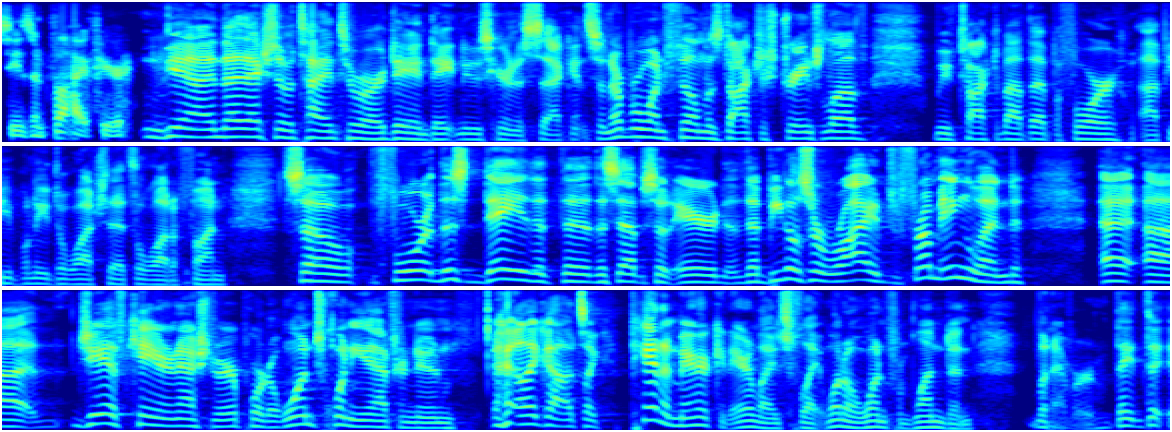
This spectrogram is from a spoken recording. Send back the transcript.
season five here. Yeah, and that actually will tie into our day and date news here in a second. So, number one film is Doctor Strangelove. We've talked about that before. Uh, people need to watch that; it's a lot of fun. So, for this day that the this episode aired, the Beatles arrived from England at uh, JFK International Airport at 1.20 in the afternoon. I like how it's like Pan American Airlines flight 101 from London. Whatever. They, they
